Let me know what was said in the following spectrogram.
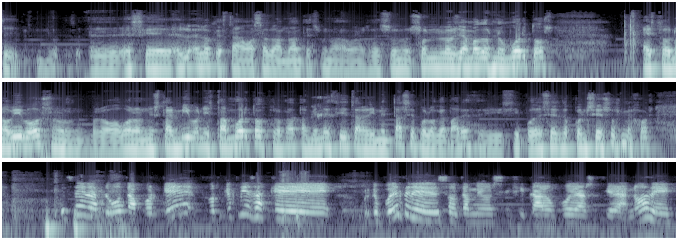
Sí, eh, es que es lo que estábamos hablando antes. son, los llamados no muertos, estos no vivos, pero bueno, ni están vivos ni están muertos, pero claro, también necesitan alimentarse por lo que parece. Y si puede ser con sesos, mejor. Esa es la pregunta, ¿por qué, ¿por qué piensas que.? Porque puede tener eso también un significado de la sociedad, ¿no? De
